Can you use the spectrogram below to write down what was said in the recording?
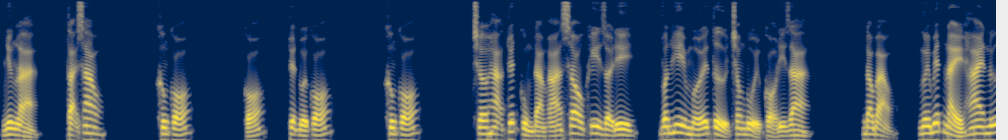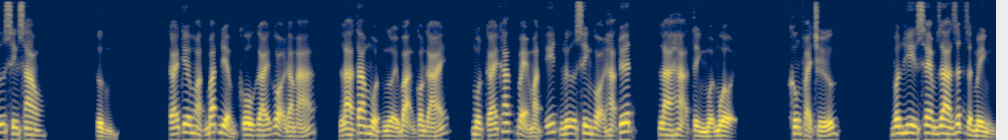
Nhưng là, tại sao? Không có. Có, tuyệt đối có. Không có. Chờ hạ tuyết cùng đàm á sau khi rời đi, Vân Hy mới từ trong bụi cỏ đi ra. Đào bảo, ngươi biết này hai nữ sinh sao? ừng cái kia hoạt bát điểm cô gái gọi đàm á, là ta một người bạn con gái, một cái khác vẻ mặt ít nữ sinh gọi hạ tuyết, là hạ tình muội muội. Không phải chứ? Vân Hy xem ra rất giật mình,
